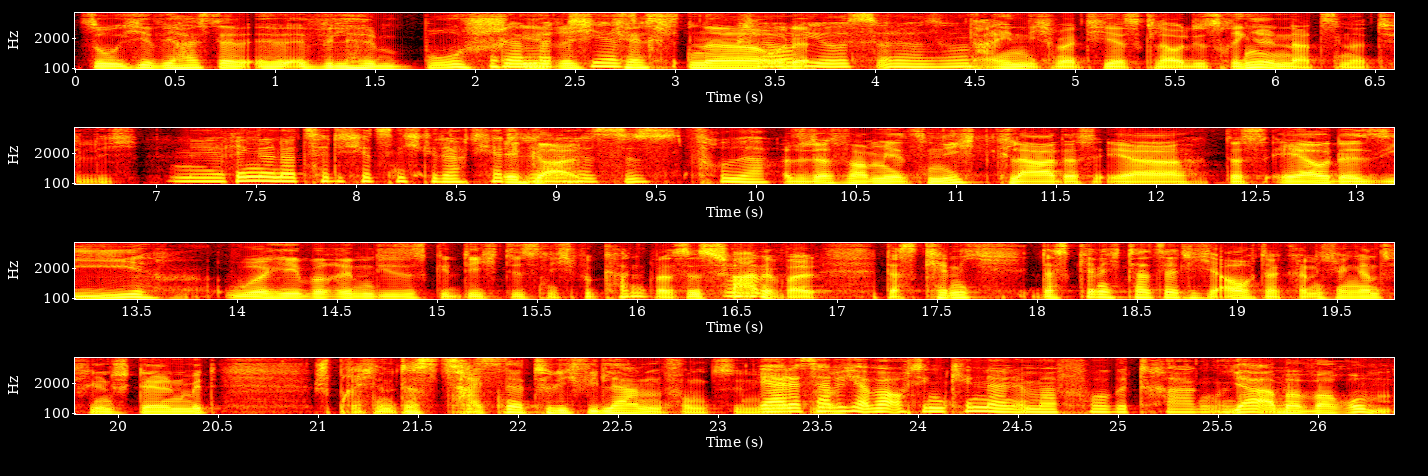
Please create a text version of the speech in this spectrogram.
so hier, wie heißt der? Äh, Wilhelm Busch, Oder Erich Matthias Kästner Claudius oder, so. oder. Nein, nicht Matthias Claudius, Ringelnatz natürlich. Nee, Ringelnatz hätte ich jetzt nicht gedacht. Ich hätte Egal. gedacht, das ist früher. Also das war mir jetzt nicht klar, dass er, dass er oder sie Urheberin dieses Gedichtes nicht bekannt war. Das ist Mhm. schade, weil das kenne ich, das kenne ich tatsächlich auch. Da kann ich an ganz vielen Stellen mitsprechen. Und das zeigt natürlich, wie Lernen funktioniert. Ja, das ne? habe ich aber auch den Kindern immer vorgetragen. Ja, so. aber warum?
